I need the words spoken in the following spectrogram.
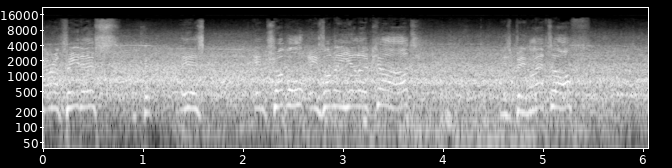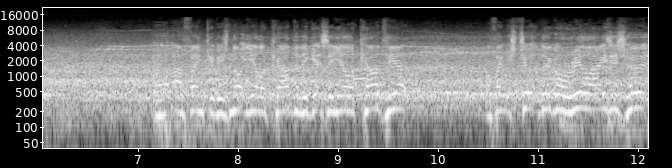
Karipidis is in trouble. He's on a yellow card. He's been let off. I, I think if he's not yellow carded, he gets a yellow card here. I think Stuart Dougal realises who it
